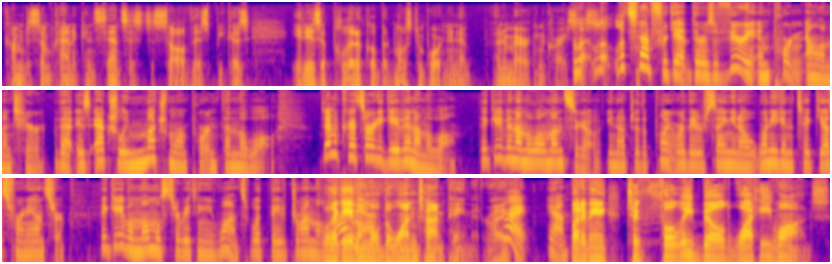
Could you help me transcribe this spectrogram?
come to some kind of consensus to solve this because it is a political, but most important, an, an American crisis. L- l- let's not forget there is a very important element here that is actually much more important than the wall. Democrats already gave in on the wall. They gave in on the wall months ago, you know, to the point where they were saying, you know, when are you going to take yes for an answer? They gave him almost everything he wants. What they've drawn the Well, they line gave him the one-time payment, right? right, yeah. But I mean, to fully build what he wants,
